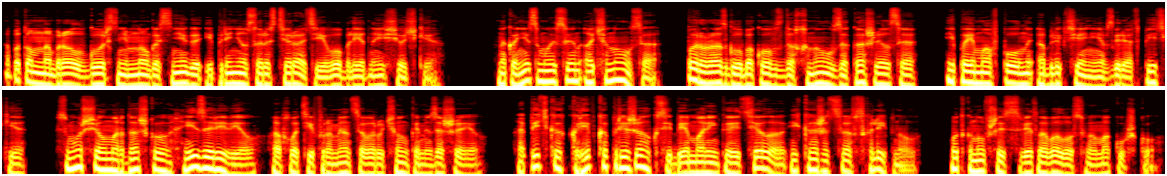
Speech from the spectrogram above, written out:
а потом набрал в горсть немного снега и принялся растирать его бледные щечки. Наконец мой сын очнулся, пару раз глубоко вздохнул, закашлялся и, поймав полный облегчение взгляд Петьки, сморщил мордашку и заревел, охватив Румянцева ручонками за шею. А Петька крепко прижал к себе маленькое тело и, кажется, всхлипнул, уткнувшись в светловолосую макушку.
